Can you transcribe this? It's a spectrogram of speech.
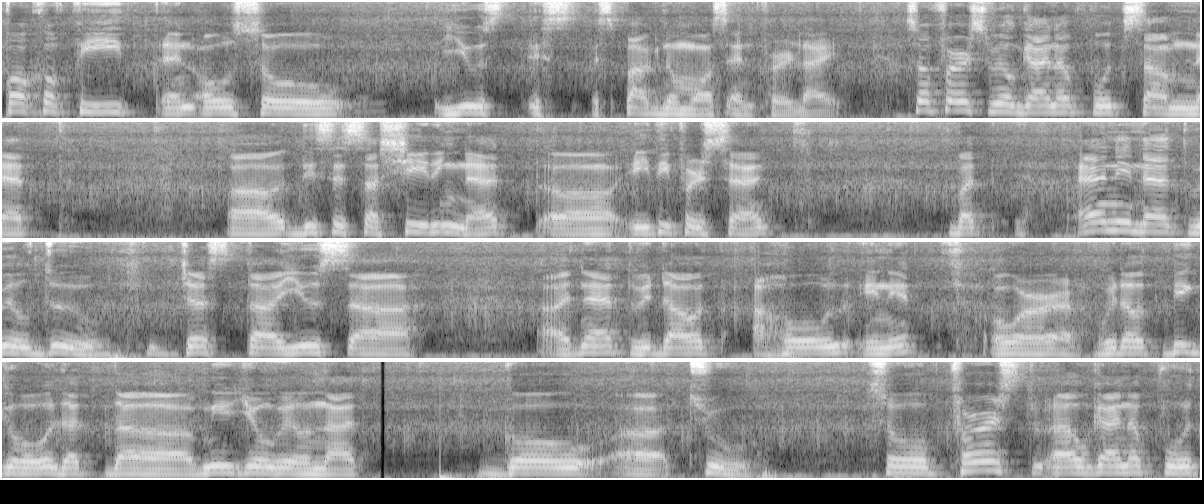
coco peat and also use sphagnum moss and perlite. So first we're gonna put some net. Uh, this is a shading net, uh, 80%. But any net will do. Just uh, use uh, a net without a hole in it or without big hole that the medium will not go uh, through. So first I'm gonna put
